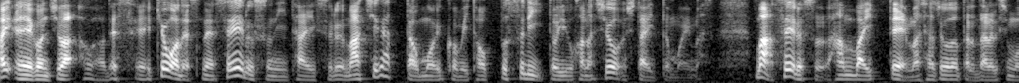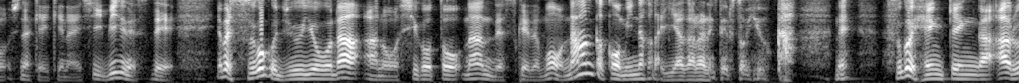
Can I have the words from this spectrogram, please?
はい、えー、こんにちは。です、えー、今日はですね、セールスに対する間違った思い込みトップ3という話をしたいと思います。まあ、セールス、販売って、まあ、社長だったら誰しもしなきゃいけないし、ビジネスで、やっぱりすごく重要なあの仕事なんですけども、なんかこうみんなから嫌がられてるというか、ね、すごい偏見がある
